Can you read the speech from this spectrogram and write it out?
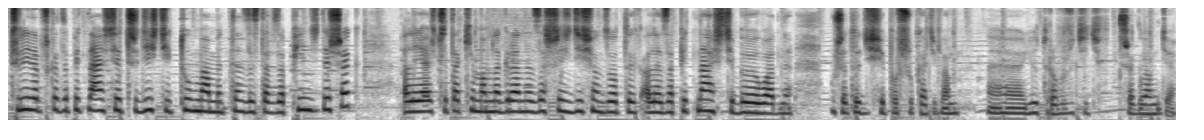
Czyli na przykład za 15-30 tu mamy ten zestaw za 5 dyszek, ale ja jeszcze takie mam nagrane za 60 zł, ale za 15 były ładne. Muszę to dzisiaj poszukać Wam e, jutro wrzucić w przeglądzie.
